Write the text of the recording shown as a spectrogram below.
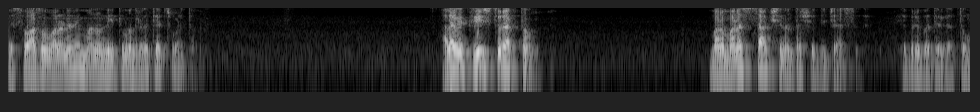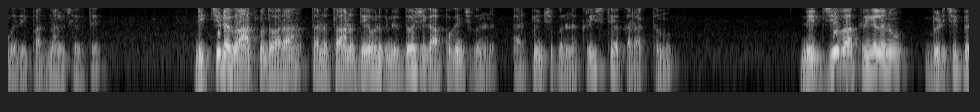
విశ్వాసం వలననే మనం నీతిమంతులుగా తీర్చబడతాం. అలాగే క్రీస్తు రక్తం మన మనస్సాక్షిని అంతా శుద్ధి చేస్తుంది. ఎబ్రిపత్రిక తొమ్మిది పద్నాలుగు చదివితే నిత్యుడగు ఆత్మ ద్వారా తను తాను దేవునికి నిర్దోషిగా అప్పగించుకుని అర్పించుకున్న క్రీస్తు యొక్క రక్తము నిర్జీవ క్రియలను విడిచిపె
